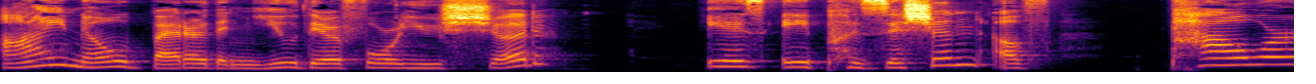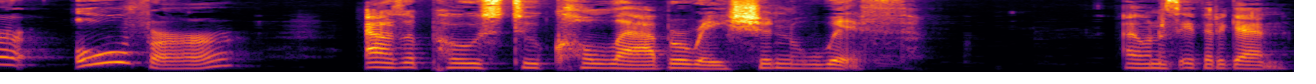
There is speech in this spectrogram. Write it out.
I know better than you, therefore you should is a position of power over as opposed to collaboration with. I want to say that again.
